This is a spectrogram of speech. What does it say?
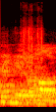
nothing at all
